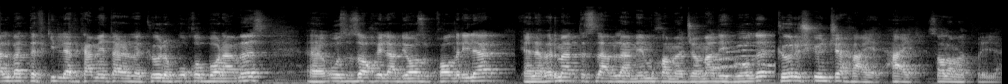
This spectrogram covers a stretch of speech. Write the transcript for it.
albatta fikrlarni kommentariyada ko'rib o'qib boramiz. O'z izohinglarni yozib qoldiringlar. Yana bir marta sizlar bilan men muhammadjon madih bo'ldi. Ko'rishguncha xayr xayr salomat bo'linglar.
